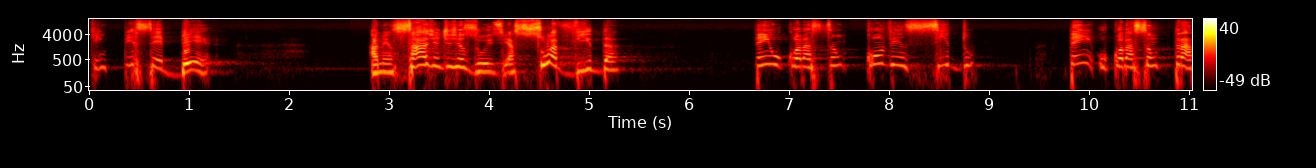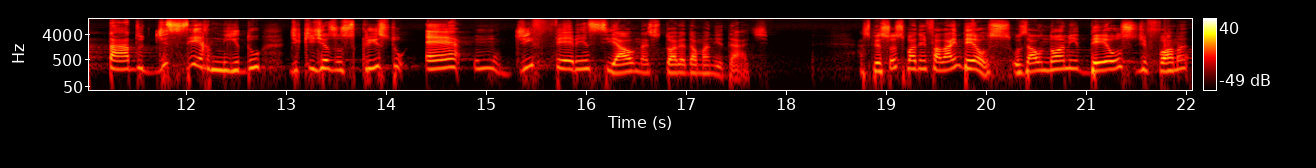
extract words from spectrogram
quem perceber a mensagem de Jesus e a sua vida, tem o coração convencido, tem o coração tratado, discernido de que Jesus Cristo é um diferencial na história da humanidade. As pessoas podem falar em Deus, usar o nome Deus de forma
